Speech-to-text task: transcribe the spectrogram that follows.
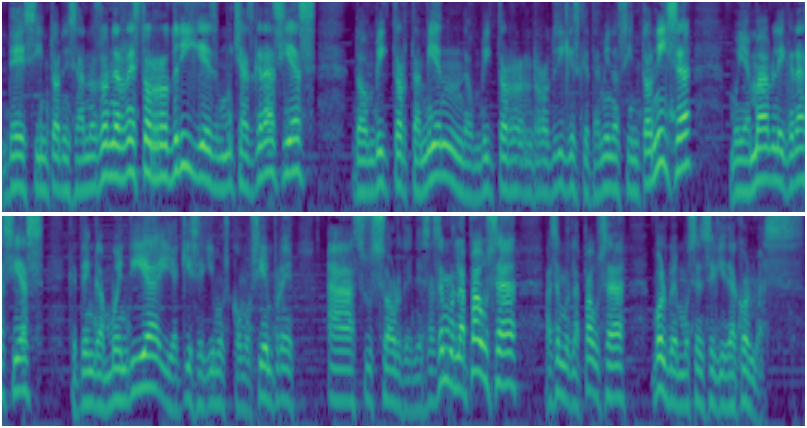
de sintonizarnos. Don Ernesto Rodríguez, muchas gracias. Don Víctor también, don Víctor Rodríguez, que también nos sintoniza. Muy amable, gracias. Que tengan buen día y aquí seguimos como siempre a sus órdenes. Hacemos la pausa, hacemos la pausa, volvemos enseguida con más.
